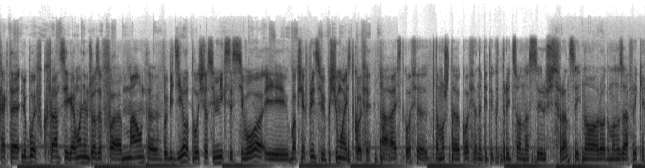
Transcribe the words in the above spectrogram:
как-то любовь к Франции и гармониям Джозефа Маунта победила, получился микс из всего, и вообще, в принципе, почему Iced кофе? А Iced кофе, потому что кофе напиток традиционно ассоциирующийся с Францией, но родом он из Африки.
